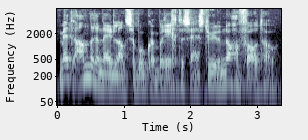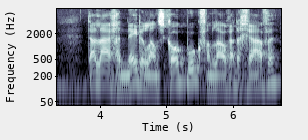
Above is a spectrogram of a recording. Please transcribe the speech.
Met andere Nederlandse boeken, berichtte ze en stuurde nog een foto. Daar lagen een Nederlands kookboek van Laura de Graven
